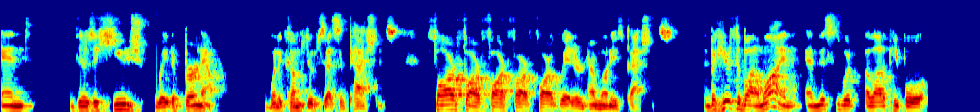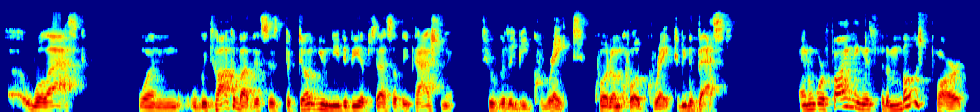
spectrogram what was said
And there's a huge rate of burnout when it comes to obsessive passions. Far, far, far, far, far greater than harmonious passions. But here's the bottom line, and this is what a lot of people uh, will ask when we talk about this is, but don't you need to be obsessively passionate to really be great, quote unquote great, to be the best? And what we're finding is for the most part,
